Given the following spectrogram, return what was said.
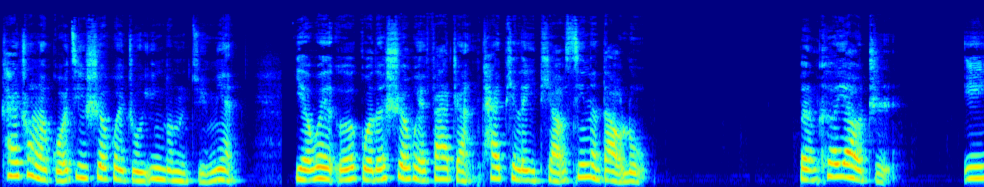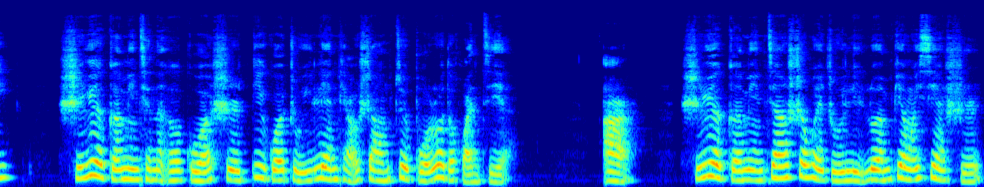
开创了国际社会主义运动的局面，也为俄国的社会发展开辟了一条新的道路。本课要旨：一。十月革命前的俄国是帝国主义链条上最薄弱的环节。二，十月革命将社会主义理论变为现实，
